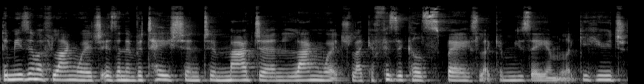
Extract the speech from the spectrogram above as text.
the Museum of Language is an invitation to imagine language like a physical space, like a museum, like a huge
